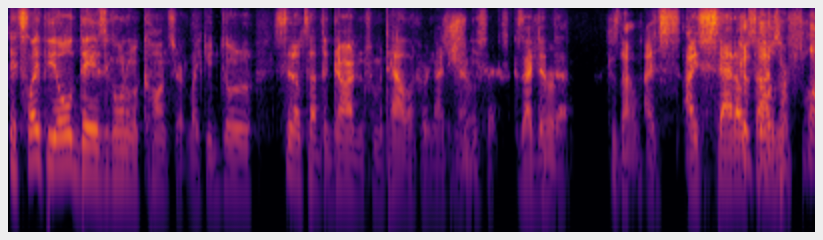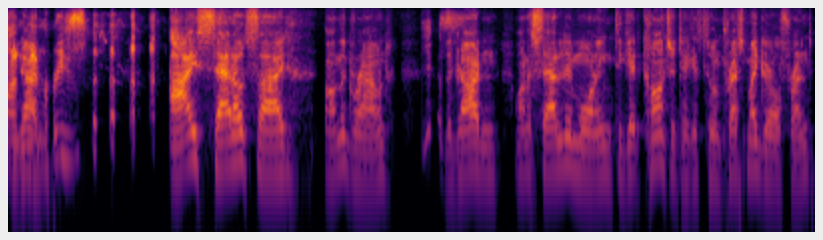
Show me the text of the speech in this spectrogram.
It's like the old days of going to a concert. Like you'd go sit outside the garden for Metallica in 1996 because I did Sure. that. Cuz that I, I sat outside. those are fond Yeah. memories. I sat outside on the ground, yes. the garden, on a Saturday morning to get concert tickets to impress my girlfriend,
